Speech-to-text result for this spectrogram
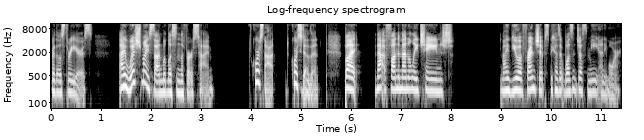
for those three years. I wish my son would listen the first time. Of course not. Of course he doesn't. But that fundamentally changed my view of friendships because it wasn't just me anymore.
